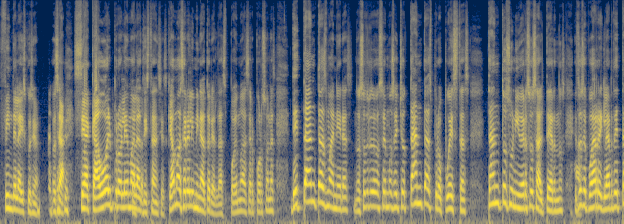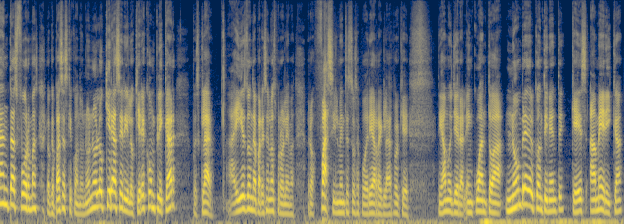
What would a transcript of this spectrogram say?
fin de la discusión. O sea, se acabó el problema de las distancias. ¿Qué vamos a hacer eliminatorias? Las podemos hacer por zonas de tantas maneras. Nosotros hemos hecho tantas propuestas, tantos universos alternos. Esto se puede arreglar de tantas formas. Lo que pasa es que cuando uno no lo quiere hacer y lo quiere complicar, pues claro, ahí es donde aparecen los problemas. Pero fácilmente esto se podría arreglar porque digamos, Gerald, en cuanto a nombre del continente, que es América,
